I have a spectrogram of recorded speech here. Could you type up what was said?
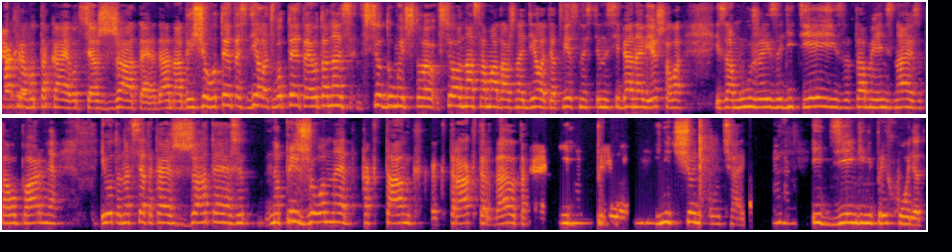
чакра вот такая вот вся сжатая, да, надо еще вот это сделать, вот это, и вот она все думает, что все она сама должна делать, ответственности на себя навешала, и за мужа, и за детей, и за там, я не знаю, из за того парня. И вот она вся такая сжатая, напряженная, как танк, как трактор, да, вот такая, и прет, и ничего не получается и деньги не приходят,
